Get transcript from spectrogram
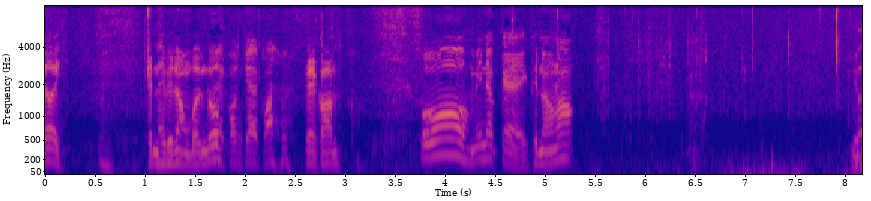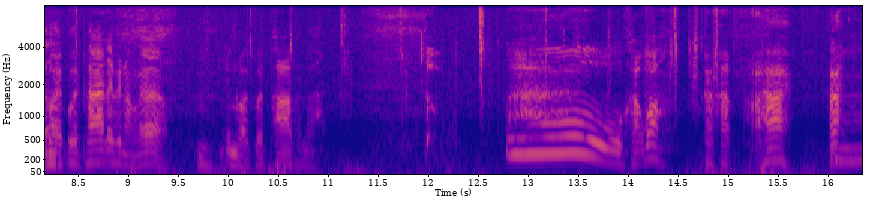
เลยเห็นให้พี่น้องเบิ่งดูแกะก่อนแกะก่อนแกะก่อน โอ้มีแนวแก่อีกพี่น้องเนาะเรียบร้อยเปิดผ้าได้พี่น้องเด้ออืมเอ็มลอยเปิดผ้าเพิ่นว่าอู้คักบ่ครับครับอ่าอะอืม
